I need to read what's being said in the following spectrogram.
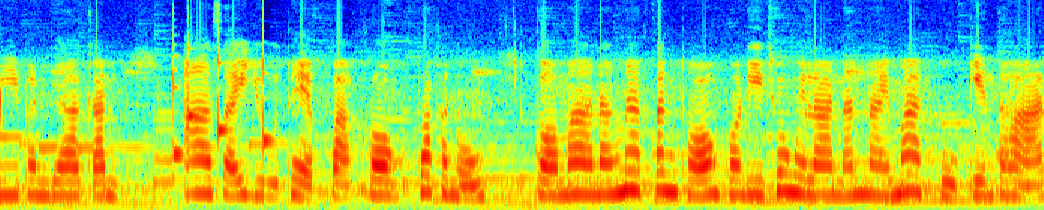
มีพัญญากัน อาศัยอยู่แถบปากคลองพระขนง ต่อมานางนาคตั้งท้องพอดีช่วงเวลานั้นนายมากถูกเกณฑ์ทหาร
